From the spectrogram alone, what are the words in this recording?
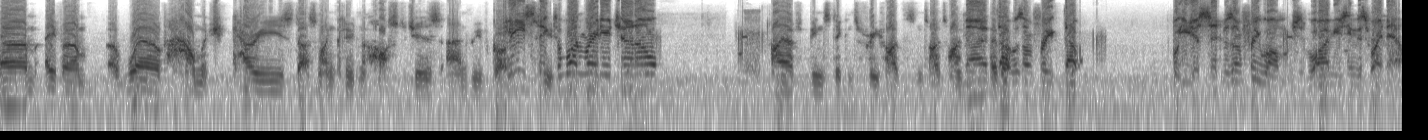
Um, Ava, I'm aware of how much it carries, that's not including the hostages, and we've got Please stick to one radio channel. I have been sticking to 3-5 this entire time. No, Over. that was on free. That what you just said was on free one, which is why I'm using this right now.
